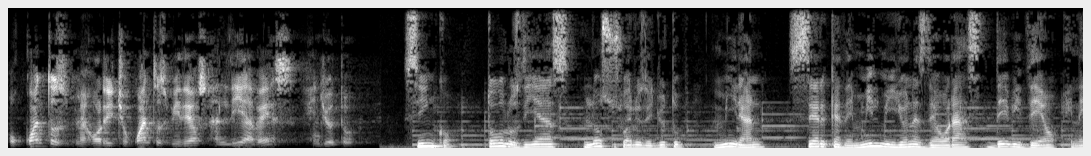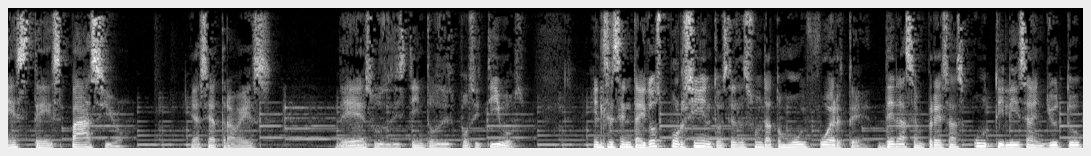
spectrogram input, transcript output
o cuántos, mejor dicho, cuántos videos al día ves en YouTube? 5. Todos los días los usuarios de YouTube miran cerca de mil millones de horas de video en este espacio, ya sea a través de sus distintos dispositivos. El 62%, este es un dato muy fuerte, de las empresas utilizan YouTube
